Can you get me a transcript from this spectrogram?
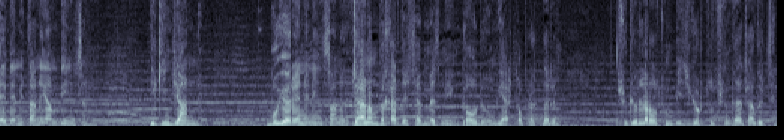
Ebemi tanıyan bir insanım. İkinci annem. Bu yörenin insanı. Canım be kardeş sevmez miyim? Doğduğum yer, topraklarım. Şükürler olsun biz yurt dışında çalıştık.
